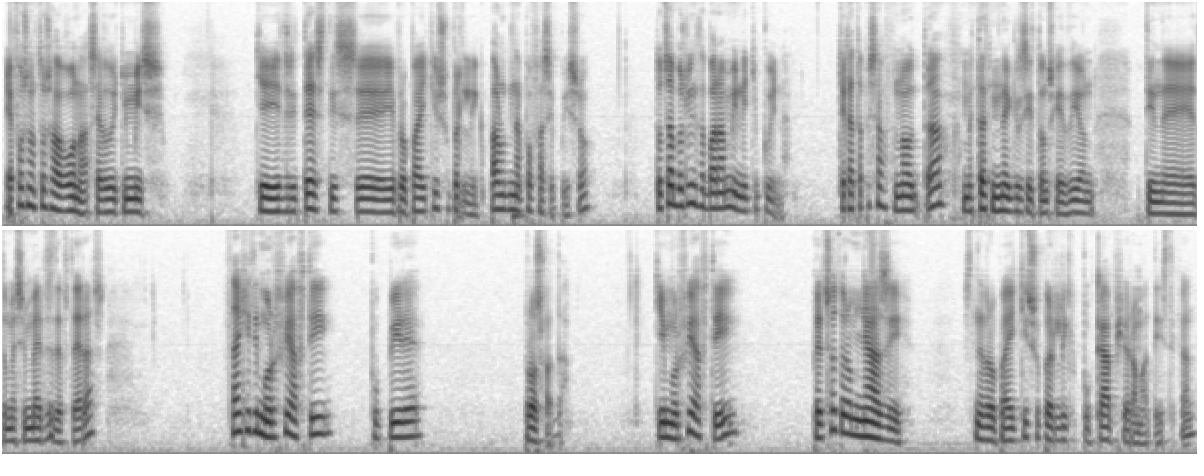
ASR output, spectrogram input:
εφόσον αυτός ο αγώνας ευδοκιμήσει και οι ιδρυτές της ε, Ευρωπαϊκής Super League πάρουν την απόφαση πίσω, το Champions League θα παραμείνει εκεί που είναι. Και κατά πάσα πιθανότητα, μετά την έγκριση των σχεδίων την, ε, το μεσημέρι της Δευτέρας, θα έχει τη μορφή αυτή που πήρε πρόσφατα. Και η μορφή αυτή περισσότερο μοιάζει στην Ευρωπαϊκή Super League που κάποιοι οραματίστηκαν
